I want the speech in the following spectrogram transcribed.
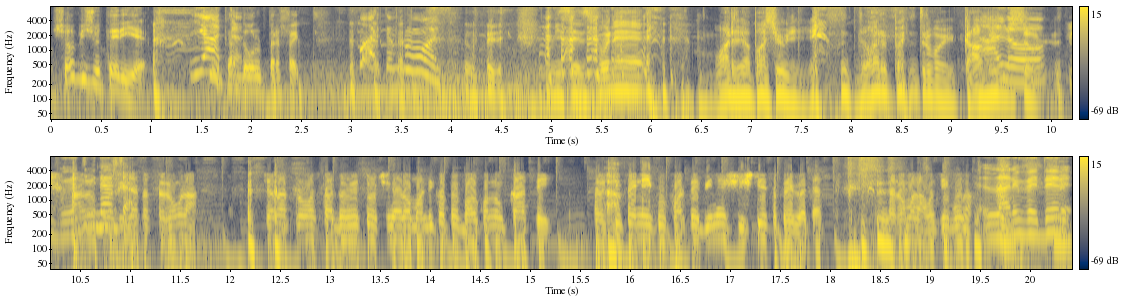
și o bijuterie. E Iată, cadoul perfect. foarte frumos. Mi se spune Moartea pasiunii, doar pentru voi, ca Alo, minsul. bună dimineața. să rămână. Cel mai frumos cadou este o cine romantică pe balconul casei. Îl Ah. știu pe Nicu foarte bine și știe să pregătească. Să rămână, o zi bună. La revedere.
